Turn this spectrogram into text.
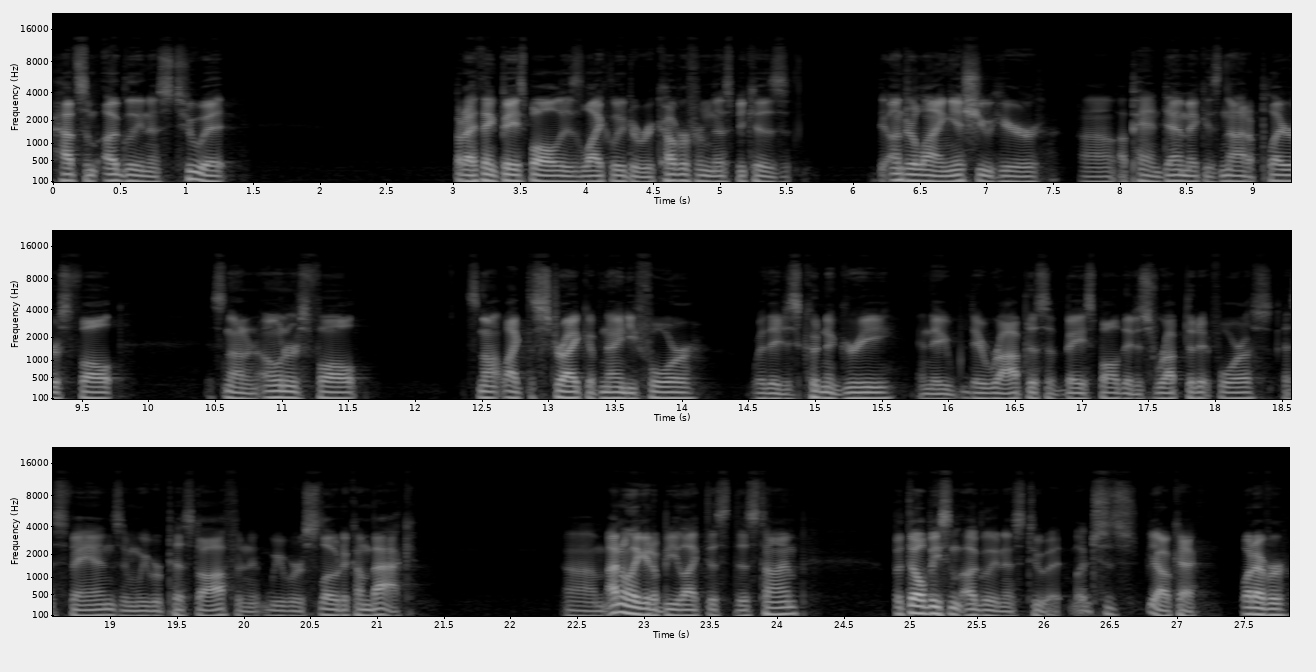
have some ugliness to it. But I think baseball is likely to recover from this because the underlying issue here, uh, a pandemic, is not a player's fault. It's not an owner's fault. It's not like the strike of '94 where they just couldn't agree and they they robbed us of baseball. They disrupted it for us as fans, and we were pissed off and we were slow to come back. Um, I don't think it'll be like this this time, but there'll be some ugliness to it, which is yeah okay, whatever,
